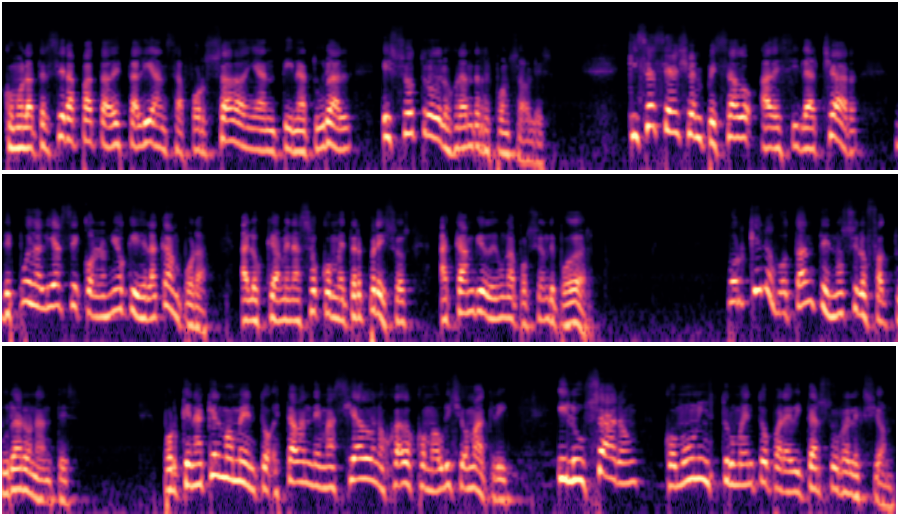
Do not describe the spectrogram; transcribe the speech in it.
como la tercera pata de esta alianza forzada y antinatural, es otro de los grandes responsables. Quizás se haya empezado a deshilachar después de aliarse con los ñoquis de la cámpora, a los que amenazó con meter presos a cambio de una porción de poder. ¿Por qué los votantes no se lo facturaron antes? Porque en aquel momento estaban demasiado enojados con Mauricio Macri y lo usaron como un instrumento para evitar su reelección.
